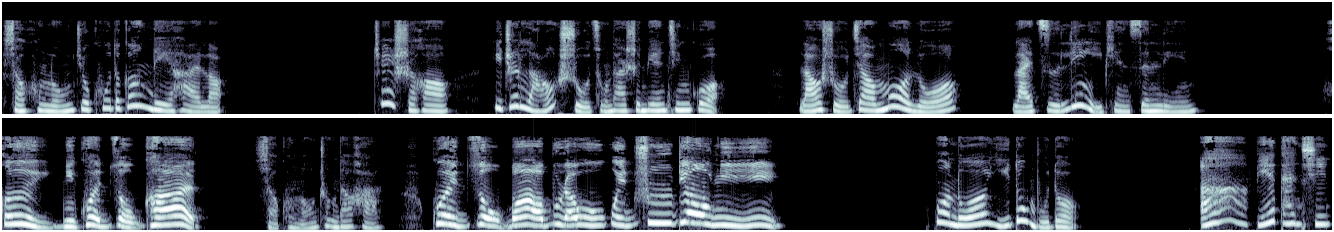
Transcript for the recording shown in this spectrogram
小恐龙就哭得更厉害了。这时候，一只老鼠从他身边经过。老鼠叫莫罗，来自另一片森林。嘿，你快走开！小恐龙冲他喊：“快走吧，不然我会吃掉你！”莫罗一动不动。啊，别担心，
